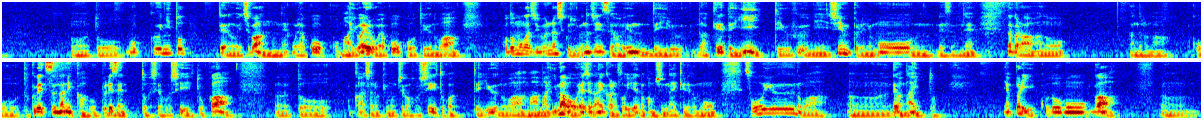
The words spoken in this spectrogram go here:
うんと僕にとっての一番のね親孝行まあいわゆる親孝行というのは子供が自分らしく自分の人生を歩んでいるだけでいいっていうふうにシンプルに思うんですよね。だからあのなんだろうなこう特別何かをプレゼントしてほしいとか、うん、と感謝の気持ちが欲しいとかっていうのはまあまあ今は親じゃないからそう言えるのかもしれないけれどもそういうのはうんではないと。やっぱり子供がうん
